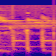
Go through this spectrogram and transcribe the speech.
Thank you.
